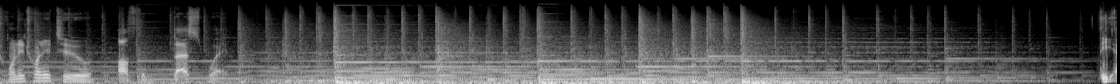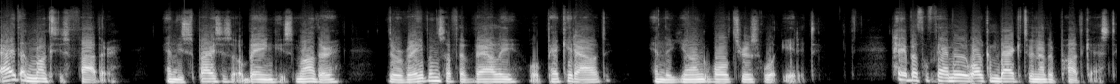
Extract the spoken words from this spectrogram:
2022 off the best way. The eye that mocks his father and despises obeying his mother, the ravens of the valley will peck it out, and the young vultures will eat it. Hey, Bethel family, welcome back to another podcast.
